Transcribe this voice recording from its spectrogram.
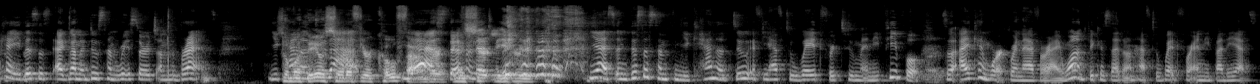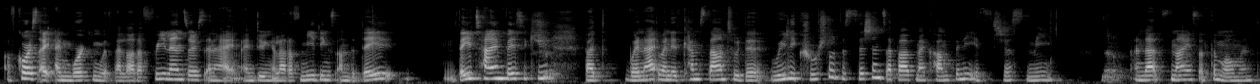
okay, this is I'm gonna do some research on the brand. You so Matteo's sort of your co-founder. Yes, definitely. yes, and this is something you cannot do if you have to wait for too many people. Right. So I can work whenever I want because I don't have to wait for anybody else. Of course, I, am working with a lot of freelancers and I, I'm doing a lot of meetings on the day daytime basically sure. but when i when it comes down to the really crucial decisions about my company it's just me yeah. and that's nice at the moment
